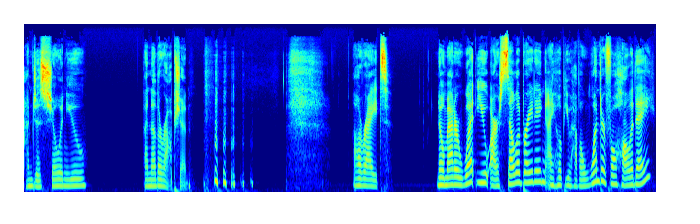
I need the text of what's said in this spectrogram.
I'm just showing you another option. All right. No matter what you are celebrating, I hope you have a wonderful holiday.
